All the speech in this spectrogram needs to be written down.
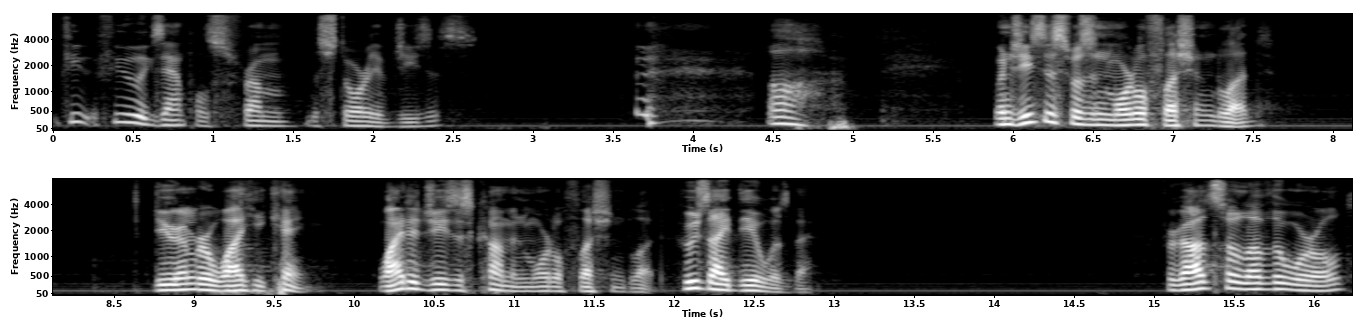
A few, few examples from the story of Jesus. oh, when Jesus was in mortal flesh and blood, do you remember why he came? Why did Jesus come in mortal flesh and blood? Whose idea was that? For God so loved the world,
